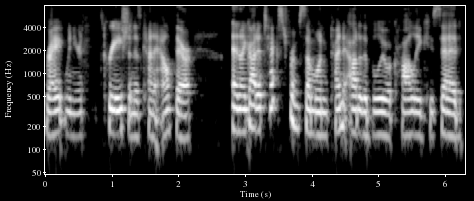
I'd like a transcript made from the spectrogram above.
right? When your creation is kind of out there. And i got a text from someone kind of out of the blue a colleague who said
